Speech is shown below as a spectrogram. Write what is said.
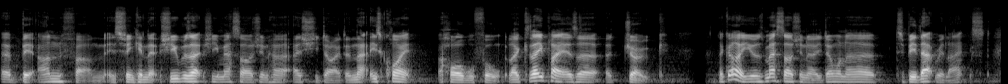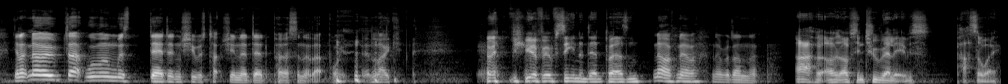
a bit unfun is thinking that she was actually massaging her as she died, and that is quite a horrible thought. Like they play it as a, a joke. Like, oh, you was massaging her. You don't want her to be that relaxed. You're like, no, that woman was dead, and she was touching a dead person at that point. and like, Have you ever seen a dead person? no, I've never, never done that. Ah, I've, I've seen two relatives pass away.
